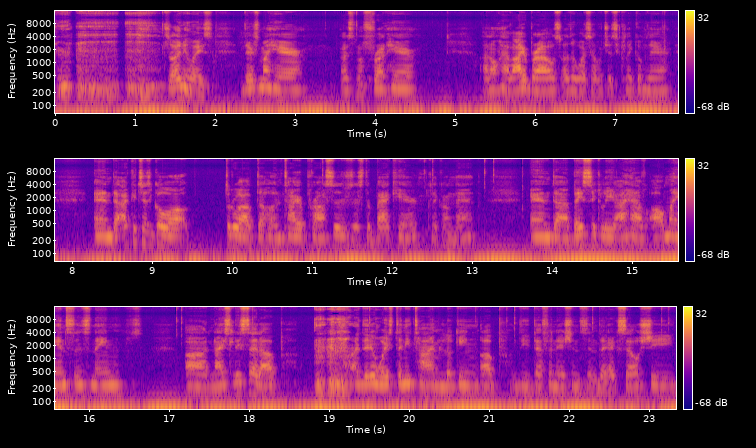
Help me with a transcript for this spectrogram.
so anyways, there's my hair. That's my front hair. I don't have eyebrows, otherwise I would just click them there. And I could just go out throughout the entire process. Just the back hair, click on that. And uh, basically I have all my instance names uh, nicely set up. I didn't waste any time looking up the definitions in the Excel sheet.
